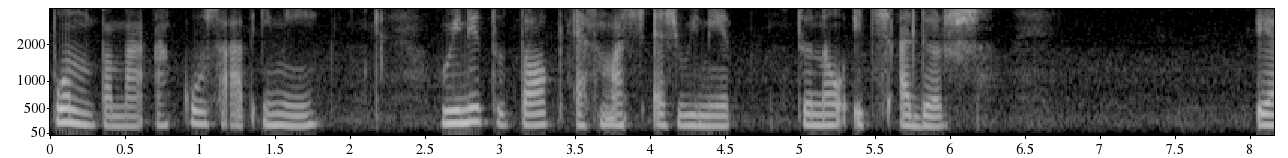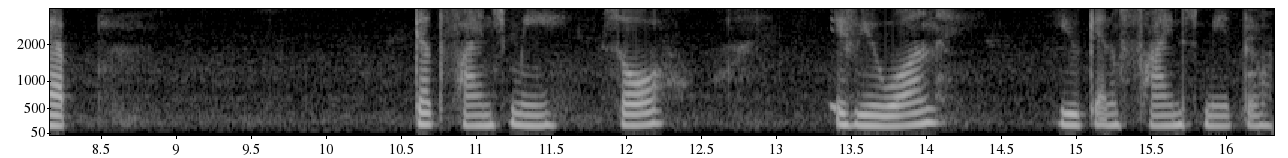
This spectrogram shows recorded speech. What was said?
pun tentang aku saat ini we need to talk as much as we need to know each others. Yep God finds me. So, if you want, you can find me too.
